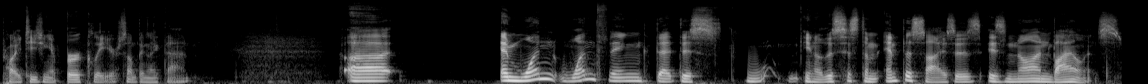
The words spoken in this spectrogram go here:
probably teaching at Berkeley or something like that. Uh, and one one thing that this you know this system emphasizes is nonviolence.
